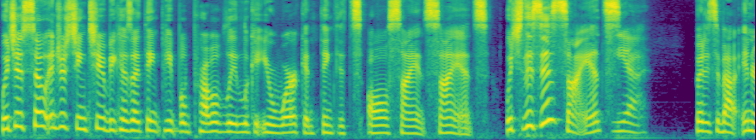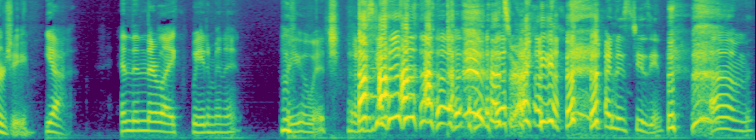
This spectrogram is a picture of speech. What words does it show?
which is so interesting too because i think people probably look at your work and think it's all science science which this is science yeah. but it's about energy Yeah. And then they're like, wait a minute. Are you a witch? No, I'm just kidding. That's right. I'm just teasing. Um,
